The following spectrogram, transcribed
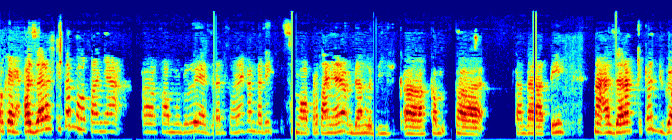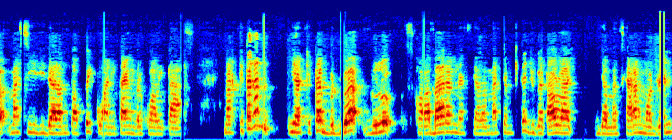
Oke, Azara kita mau tanya eh, kamu dulu ya, Azara. Soalnya kan tadi semua pertanyaannya udah lebih eh, ke, ke Tante Rati. Nah, Azara, kita juga masih di dalam topik wanita yang berkualitas. Nah, kita kan, ya kita berdua dulu sekolah bareng dan segala macam. Kita juga tahu lah zaman sekarang modern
